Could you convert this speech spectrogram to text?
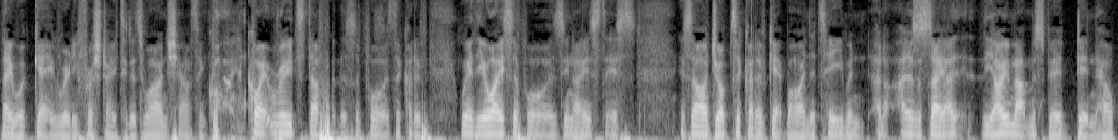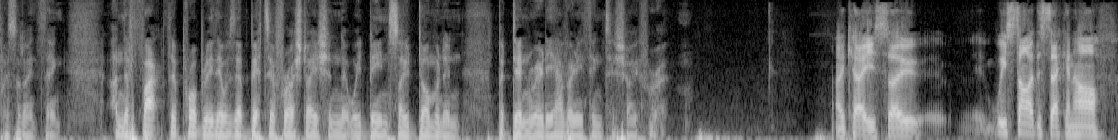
they were getting really frustrated as well and shouting quite quite rude stuff at the supporters. The kind of we're the away supporters, you know. It's it's it's our job to kind of get behind the team, and, and as I say, I, the home atmosphere didn't help us. I don't think, and the fact that probably there was a bit of frustration that we'd been so dominant but didn't really have anything to show for it. Okay, so we started the second half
